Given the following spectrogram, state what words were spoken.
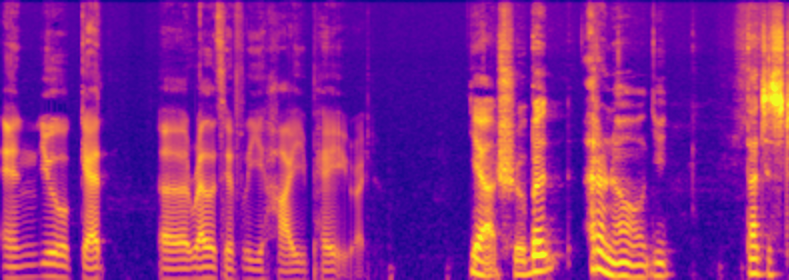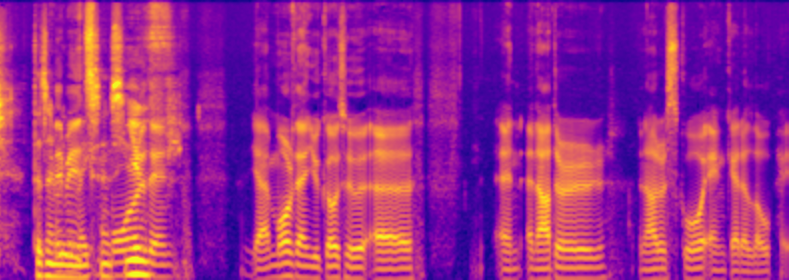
and you get a relatively high pay, right? Yeah, true. But I don't know. You that just doesn't Maybe really make it's sense. more You've- than yeah, more than you go to uh an another another school and get a low pay.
